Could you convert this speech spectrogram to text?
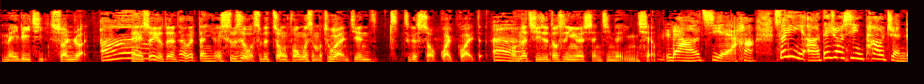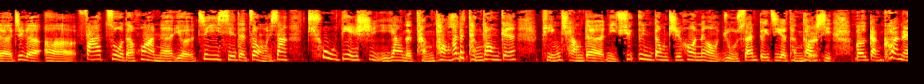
没力气、酸软，啊，哎、所以有的人他也会担心，哎、是不是我是不是中风？为什么突然间这个手怪怪的？嗯哦，那其实都是因为神经的影响。了解哈，所以呃，带状性疱疹的这个呃发作的话呢，有这一些的这种像触电式一样的疼痛，它的疼痛跟平常的你去运动之后那种乳酸堆积的疼痛对是不赶快呢，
